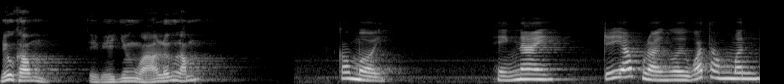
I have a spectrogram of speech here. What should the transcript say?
Nếu không thì bị nhân quả lớn lắm. Câu 10 Hiện nay, trí óc loài người quá thông minh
